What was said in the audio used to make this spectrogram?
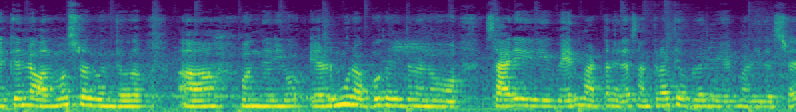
ಯಾಕೆಂದರೆ ಆಲ್ಮೋಸ್ಟ್ ಅಲ್ಲಿ ಒಂದು ಒಂದು ಎರಡು ಮೂರು ಹಬ್ಬಗಳಿಂದ ನಾನು ಸ್ಯಾರಿ ವೇರ್ ಮಾಡ್ತಾನೆ ಇಲ್ಲ. ಸಂಕ್ರಾಂತಿ ಹಬ್ಬದಲ್ಲಿ ವೇರ್ ಮಾಡಿದಷ್ಟೇ.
